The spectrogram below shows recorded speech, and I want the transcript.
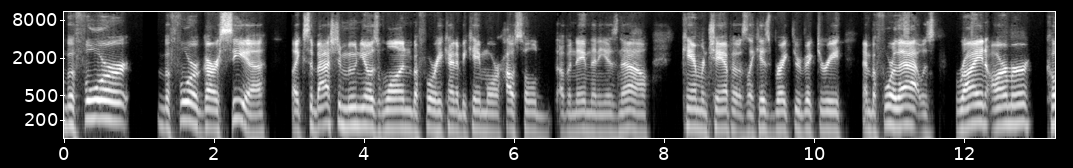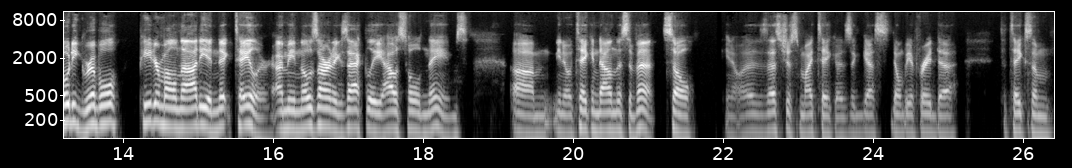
before before Garcia like Sebastian Munoz won before he kind of became more household of a name than he is now Cameron Champ. It was like his breakthrough victory. And before that was Ryan Armour, Cody Gribble, Peter Malnati, and Nick Taylor. I mean, those aren't exactly household names, um, you know, taking down this event. So, you know, that's just my take as I guess don't be afraid to to take some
